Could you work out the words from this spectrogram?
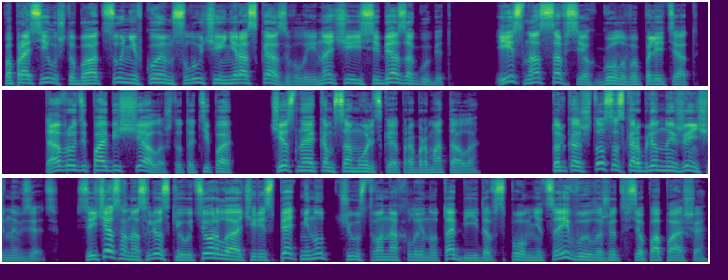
Попросил, чтобы отцу ни в коем случае не рассказывала, иначе и себя загубит. И с нас со всех головы полетят. Та вроде пообещала, что-то типа «честная комсомольская» пробормотала. Только что с оскорбленной женщины взять? Сейчас она слезки утерла, а через пять минут чувства нахлынут, обида вспомнится и выложит все папаше.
